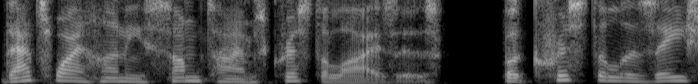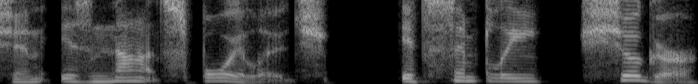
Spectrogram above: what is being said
That's why honey sometimes crystallizes, but crystallization is not spoilage. It's simply sugar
